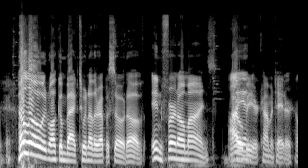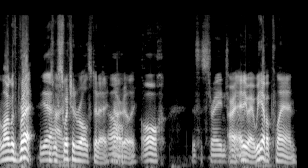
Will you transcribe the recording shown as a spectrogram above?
Okay. Hello and welcome back to another episode of Inferno Mines. I I will am- be your commentator, along with Brett. Yeah, Because we're hi. switching roles today. Not Oh. really. Oh, this is strange. All right. Anyway, we have a plan.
